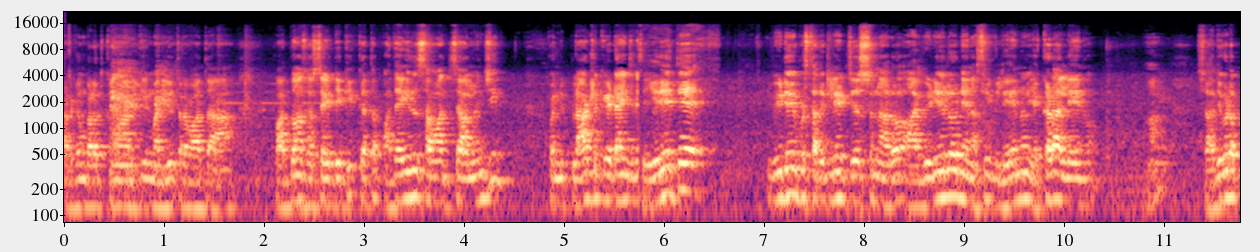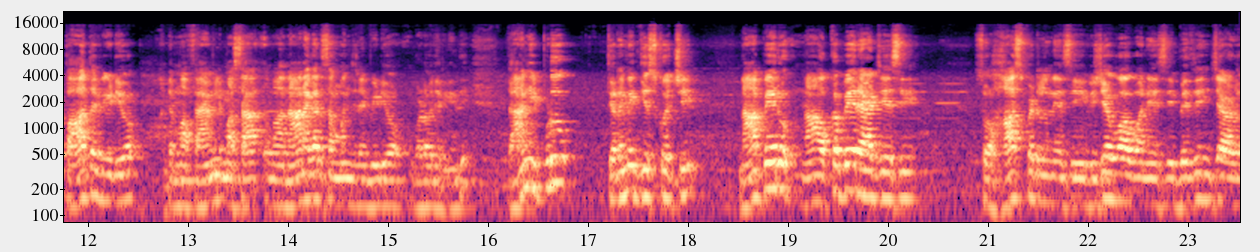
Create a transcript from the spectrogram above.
కడకం భరత్ కుమార్కి మరియు తర్వాత పద్మ సొసైటీకి గత పదహైదు సంవత్సరాల నుంచి కొన్ని ప్లాట్లు కేటాయించిన ఏదైతే వీడియో ఇప్పుడు సర్క్యులేట్ చేస్తున్నారో ఆ వీడియోలో నేను అసలు లేను ఎక్కడా లేను. సో అది కూడా పాత వీడియో. అంటే మా ఫ్యామిలీ మా సా మా నాన్నగారికి సంబంధించిన వీడియో గొడవ జరిగింది. దాన్ని ఇప్పుడు తెర మీద తీసుకొచ్చి నా పేరు నా ఒక్క పేరు యాడ్ చేసి సో హాస్పిటల్ అనేసి విజయబాబు అనేసి బెదిరించాడు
